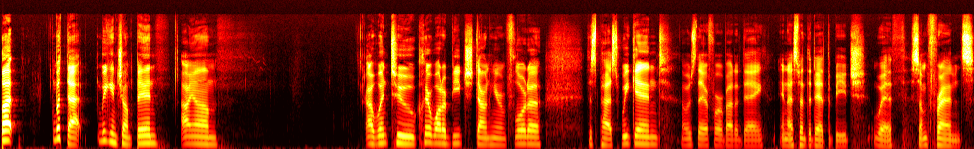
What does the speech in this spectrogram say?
But with that, we can jump in. I um I went to Clearwater Beach down here in Florida this past weekend. I was there for about a day and I spent the day at the beach with some friends,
